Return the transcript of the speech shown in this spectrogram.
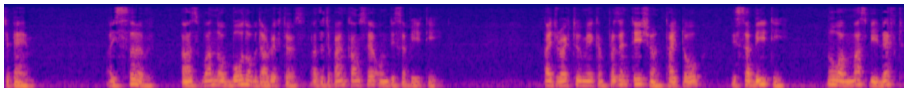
Japan. I serve as one of Board of Directors at the Japan Council on Disability. I'd like to make a presentation titled Disability no one must be left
